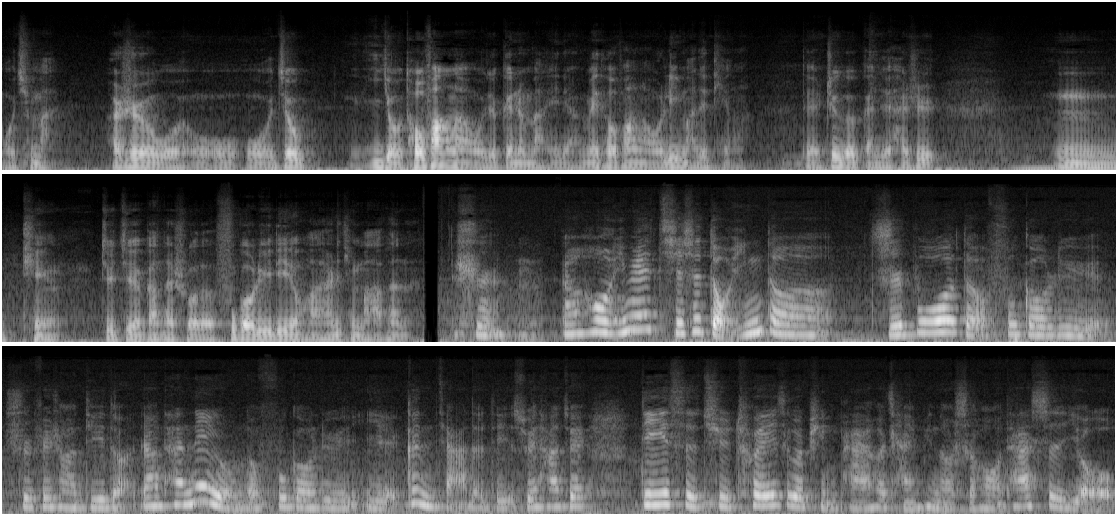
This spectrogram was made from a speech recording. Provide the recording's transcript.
我去买，而是我我我我就有投放了我就跟着买一点，没投放了我立马就停了。对，这个感觉还是，嗯，挺就就像刚才说的，复购率低的话还是挺麻烦的。是，然后因为其实抖音的直播的复购率是非常低的，让它内容的复购率也更加的低，所以它在第一次去推这个品牌和产品的时候，它是有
